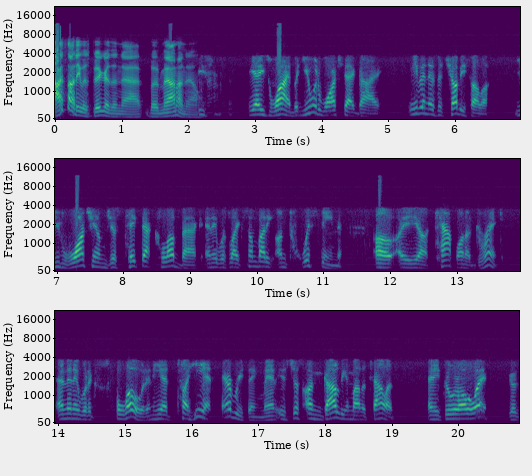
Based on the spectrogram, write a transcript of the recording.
I thought he was bigger than that, but man, I don't know. Yeah, he's wide, but you would watch that guy, even as a chubby fella. You'd watch him just take that club back, and it was like somebody untwisting uh, a uh, cap on a drink, and then it would explode. And he had t- he had everything, man. It's just ungodly amount of talent, and he threw it all away because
